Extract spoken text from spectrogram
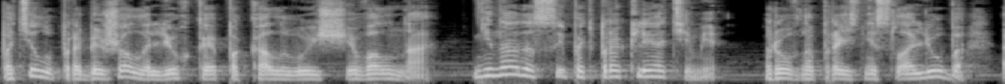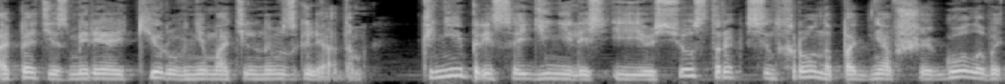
по телу пробежала легкая покалывающая волна. «Не надо сыпать проклятиями», – ровно произнесла Люба, опять измеряя Киру внимательным взглядом. К ней присоединились и ее сестры, синхронно поднявшие головы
